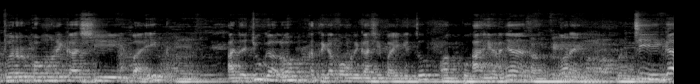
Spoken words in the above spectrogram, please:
berkomunikasi baik ada juga loh ketika komunikasi baik itu Output. akhirnya Oke. goreng ciga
